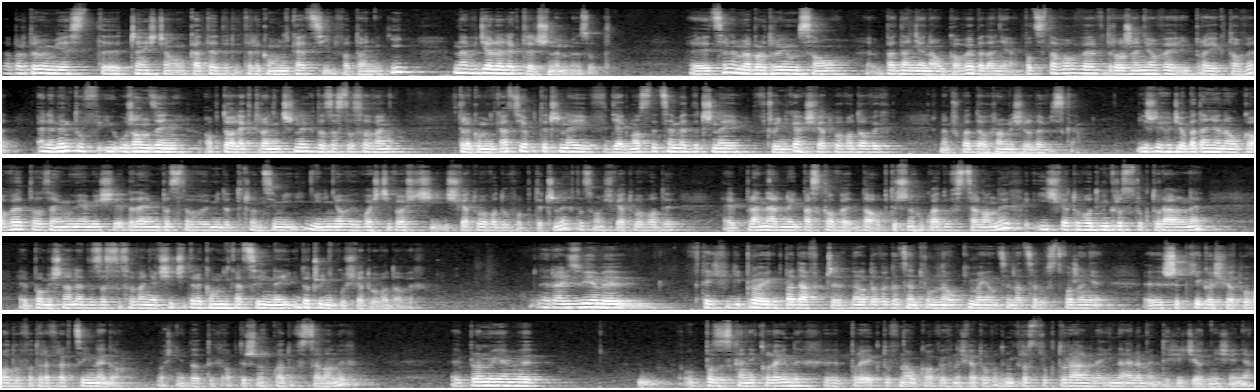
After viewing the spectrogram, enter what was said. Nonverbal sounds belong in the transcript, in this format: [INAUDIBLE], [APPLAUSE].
Laboratorium jest y, częścią Katedry Telekomunikacji i Fotoniki na Wydziale Elektrycznym ZUT. Y, Celem laboratorium są badania naukowe, badania podstawowe, wdrożeniowe i projektowe elementów i urządzeń optoelektronicznych do zastosowań w telekomunikacji optycznej, w diagnostyce medycznej, w czujnikach światłowodowych, np. do ochrony środowiska. Jeżeli chodzi o badania naukowe, to zajmujemy się badaniami podstawowymi dotyczącymi nieliniowych właściwości światłowodów optycznych. To są światłowody e, planarne i paskowe do optycznych układów scalonych i światłowody mikrostrukturalne e, pomyślane do zastosowania w sieci telekomunikacyjnej i do czujników światłowodowych. Realizujemy w tej chwili projekt badawczy Narodowego Centrum Nauki mający na celu stworzenie e, szybkiego światłowodu fotorefrakcyjnego właśnie do tych optycznych układów scalonych. Y, Planujemy pozyskanie kolejnych y, projektów naukowych na światłowody mikrostrukturalne i na elementy sieci odniesienia.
